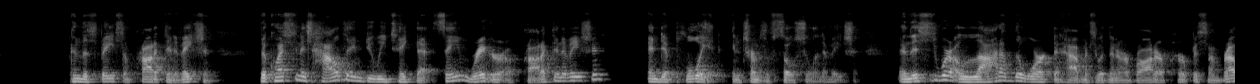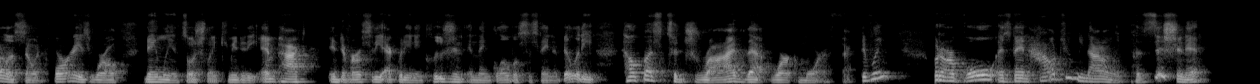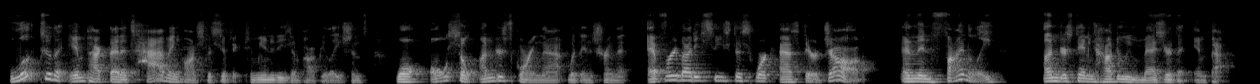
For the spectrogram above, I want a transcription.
in the space of product innovation. The question is, how then do we take that same rigor of product innovation and deploy it in terms of social innovation? And this is where a lot of the work that happens within our broader purpose umbrella. So in Jorge's world, namely in social and community impact, in diversity, equity, and inclusion, and then global sustainability, help us to drive that work more effectively. But our goal is then how do we not only position it, look to the impact that it's having on specific communities and populations, while also underscoring that with ensuring that everybody sees this work as their job. And then finally, understanding how do we measure the impact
